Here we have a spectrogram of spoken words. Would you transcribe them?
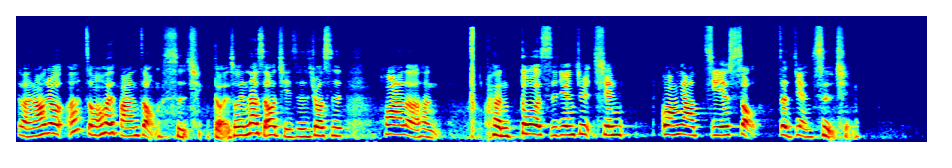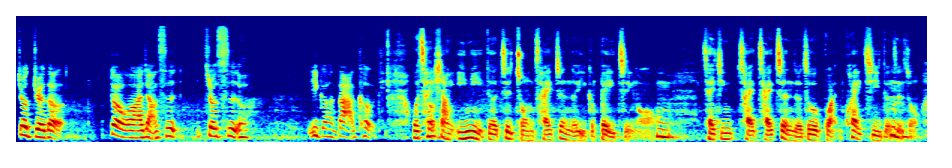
对，然后就啊，怎么会发生这种事情？对，所以那时候其实就是花了很很多的时间去先光要接受这件事情，就觉得对我来讲是就是一个很大的课题。我猜想以你的这种财政的一个背景哦，嗯，财经财财政的这个管会计的这种，嗯，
